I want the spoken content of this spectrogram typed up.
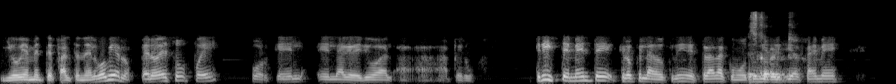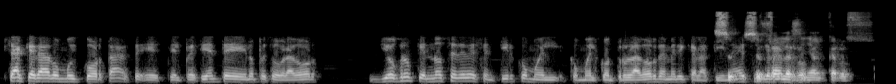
y obviamente falta en el gobierno. Pero eso fue porque él, él agredió a, Perú. Tristemente, creo que la doctrina Estrada, como tú decías, Jaime, se ha quedado muy corta. Este, el presidente López Obrador, yo creo que no se debe sentir como el, como el controlador de América Latina. Se, es la señal, Carlos.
